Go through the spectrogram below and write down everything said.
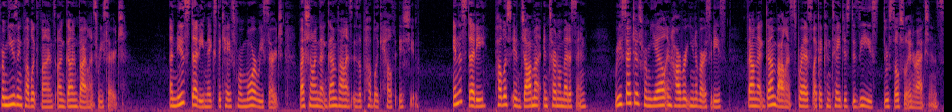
from using public funds on gun violence research. A new study makes the case for more research by showing that gun violence is a public health issue. In the study, published in JAMA Internal Medicine, researchers from Yale and Harvard universities found that gun violence spreads like a contagious disease through social interactions.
